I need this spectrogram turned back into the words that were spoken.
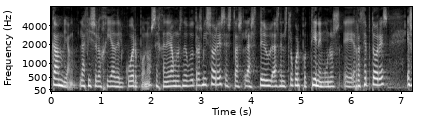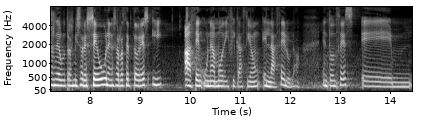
cambian la fisiología del cuerpo, ¿no? Se generan unos neurotransmisores, estas, las células de nuestro cuerpo tienen unos eh, receptores, esos neurotransmisores se unen a esos receptores y hacen una modificación en la célula. Entonces, em,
